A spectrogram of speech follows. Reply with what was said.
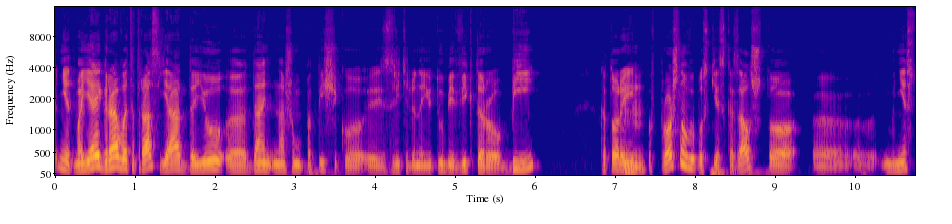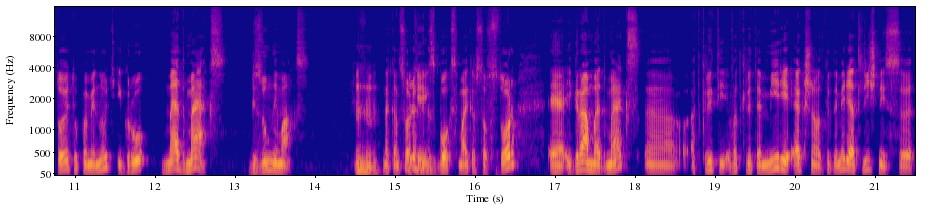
Нет, моя игра в этот раз я отдаю э, дань нашему подписчику и зрителю на Ютубе Виктору Би, который Мгм. в прошлом выпуске сказал, что э, мне стоит упомянуть игру Mad Max, Безумный Макс. Uh-huh. На консолях okay. Xbox, Microsoft Store. Э, игра Mad Max э, открытый, в открытом мире, экшен в открытом мире, отличный, с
